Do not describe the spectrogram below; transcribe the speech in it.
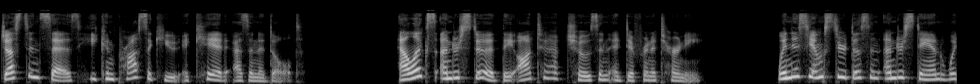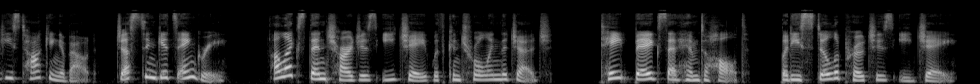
Justin says he can prosecute a kid as an adult. Alex understood they ought to have chosen a different attorney, when his youngster doesn't understand what he's talking about, Justin gets angry. Alex then charges EJ with controlling the judge. Tate begs at him to halt, but he still approaches EJ.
